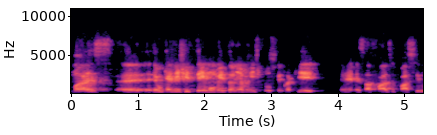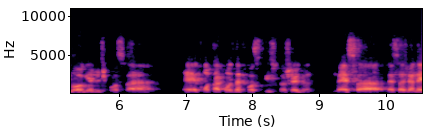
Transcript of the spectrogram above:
Mas é, é o que a gente tem momentaneamente, torcer para que é, essa fase passe logo e a gente possa é, contar com os reforços que estão chegando nessa, nessa janela.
